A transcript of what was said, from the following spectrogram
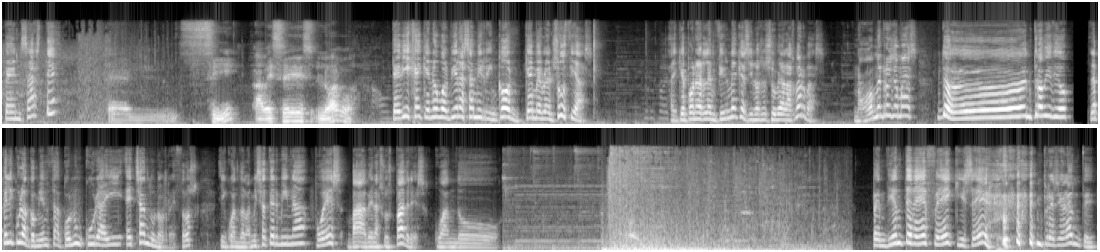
¿Pensaste? Eh, sí, a veces lo hago. Te dije que no volvieras a mi rincón, que me lo ensucias. Hay que ponerle en firme que si no se sube a las barbas. No me enrollo más. Dentro vídeo. La película comienza con un cura ahí echando unos rezos. Y cuando la misa termina, pues va a ver a sus padres. Cuando... Pendiente de FX, ¿eh? Impresionante.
